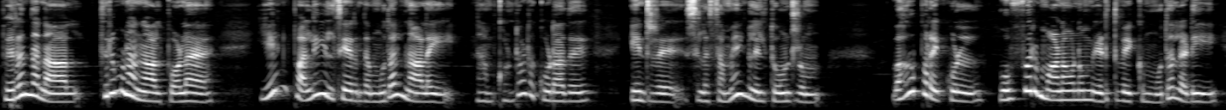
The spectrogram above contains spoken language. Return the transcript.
பிறந்த நாள் திருமண நாள் போல ஏன் பள்ளியில் சேர்ந்த முதல் நாளை நாம் கொண்டாடக்கூடாது என்று சில சமயங்களில் தோன்றும் வகுப்பறைக்குள் ஒவ்வொரு மாணவனும் எடுத்து வைக்கும் முதல் அடி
